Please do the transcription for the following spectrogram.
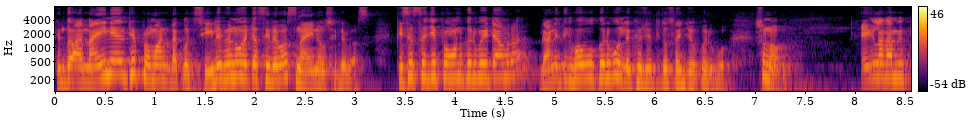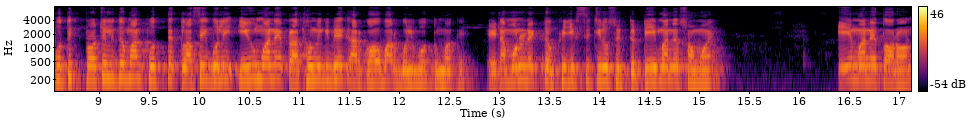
কিন্তু আর নাইনে উঠে প্রমাণটা করছি। ইলেভেনও এটা সিলেবাস নাইনেও সিলেবাস কিসের সাহায্যে প্রমাণ করব এটা আমরা? গাণিতিকভাবেও করব, লেখচিত্র সাহায্য করব। শোনো, এগুলার আমি প্রতি প্রচলিত মান প্রত্যেক ক্লাসেই বলি, ইউ মানে প্রাথমিক বেগ আর কবার বলব তোমাকে। এটা মনে রাখতে হবে ফিজিক্সের চিরসত্য টি মানে সময় এ মানে ত্বরণ,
